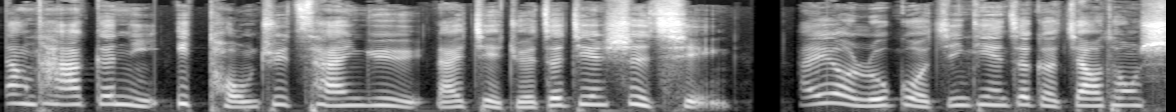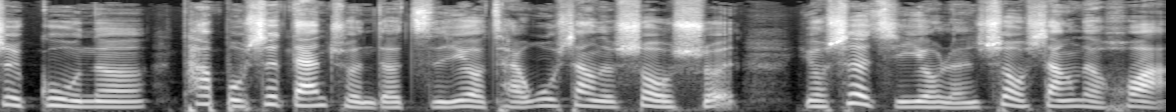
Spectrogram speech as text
让他跟你一同去参与来解决这件事情。还有，如果今天这个交通事故呢，它不是单纯的只有财务上的受损，有涉及有人受伤的话，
